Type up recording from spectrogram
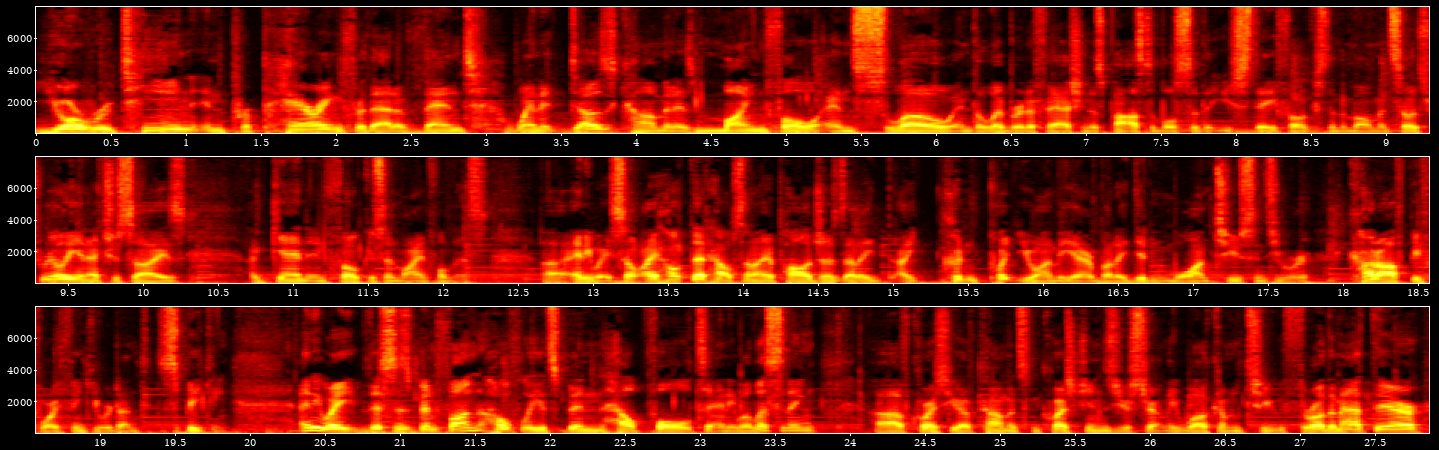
your routine in preparing for that event when it does come in as mindful and slow and deliberate a fashion as possible so that you stay focused in the moment. So it's really an exercise, again, in focus and mindfulness. Uh, anyway, so I hope that helps, and I apologize that I, I couldn't put you on the air, but I didn't want to since you were cut off before I think you were done speaking. Anyway, this has been fun. Hopefully, it's been helpful to anyone listening. Uh, of course, you have comments and questions. You're certainly welcome to throw them out there.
